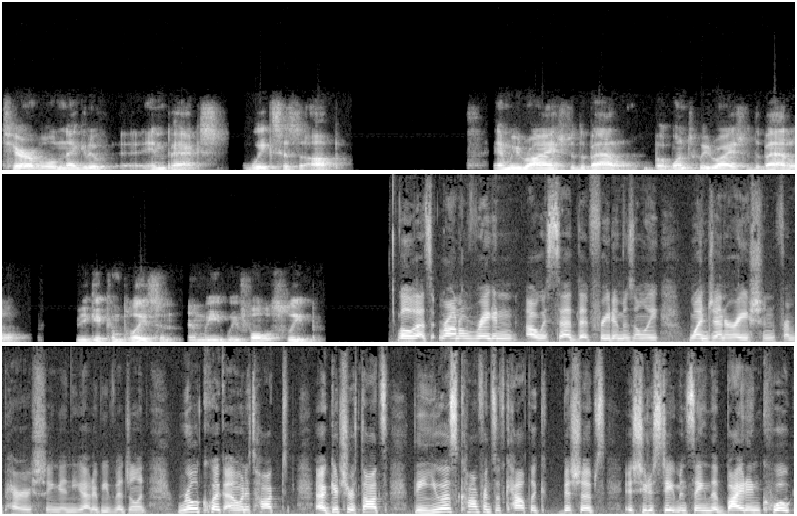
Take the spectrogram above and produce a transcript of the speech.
terrible negative impacts, wakes us up and we rise to the battle. But once we rise to the battle, we get complacent and we, we fall asleep. Well, that's Ronald Reagan always said that freedom is only one generation from perishing, and you got to be vigilant. Real quick, I want to talk, uh, get your thoughts. The U.S. Conference of Catholic Bishops issued a statement saying that Biden, quote,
